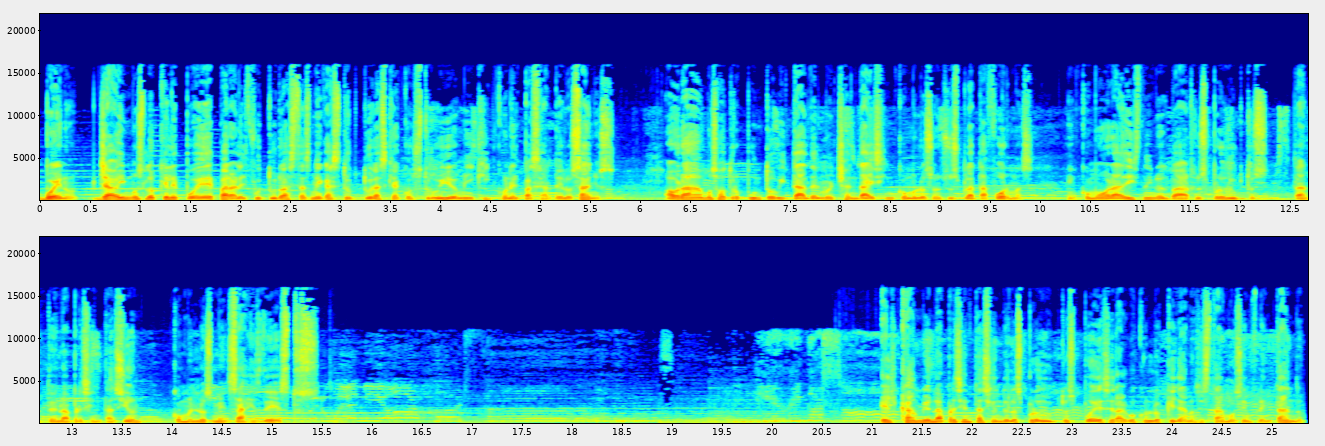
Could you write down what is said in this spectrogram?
Bueno, ya vimos lo que le puede deparar el futuro a estas megaestructuras que ha construido Mickey con el pasar de los años. Ahora vamos a otro punto vital del merchandising como lo son sus plataformas, en cómo ahora Disney nos va a dar sus productos, tanto en la presentación como en los mensajes de estos. El cambio en la presentación de los productos puede ser algo con lo que ya nos estamos enfrentando,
